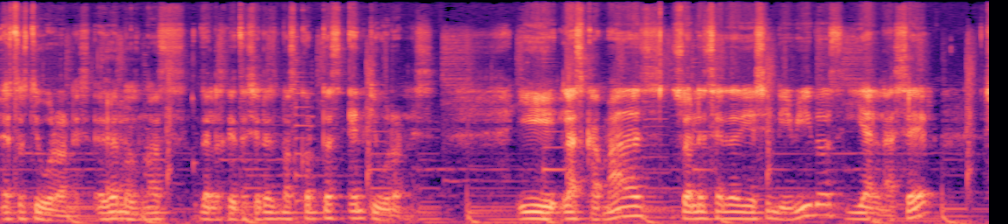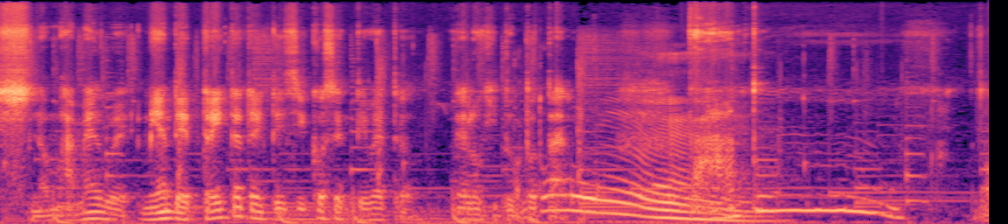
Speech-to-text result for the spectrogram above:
Estos tiburones, es de los más de las gestaciones más cortas en tiburones. Y las camadas suelen ser de 10 individuos y al nacer, shh, no mames, güey, miden de 30 a 35 centímetros de longitud total. ¿Cuánto? No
